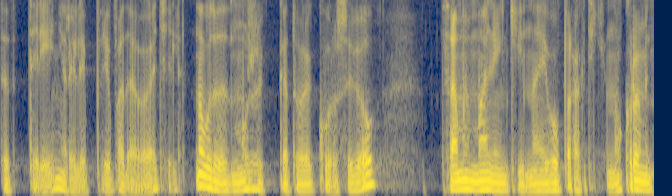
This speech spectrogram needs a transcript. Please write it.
этот тренер или преподаватель, ну, вот этот мужик, который курс вел – самый маленький на его практике. Но кроме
